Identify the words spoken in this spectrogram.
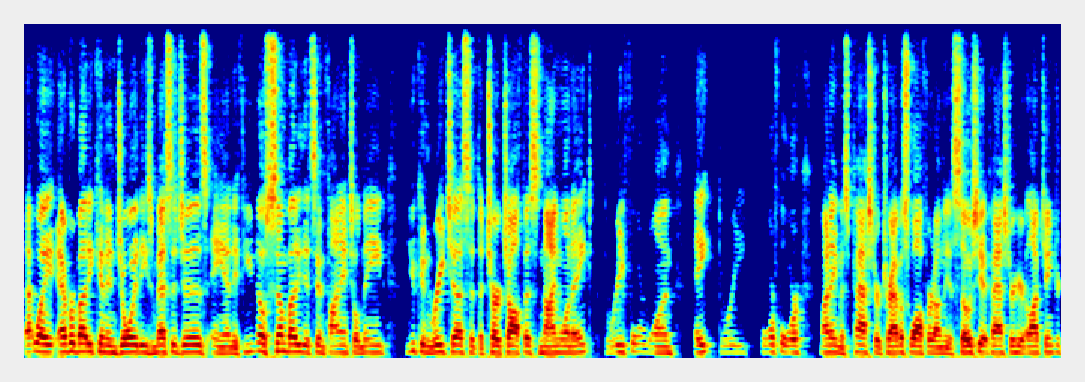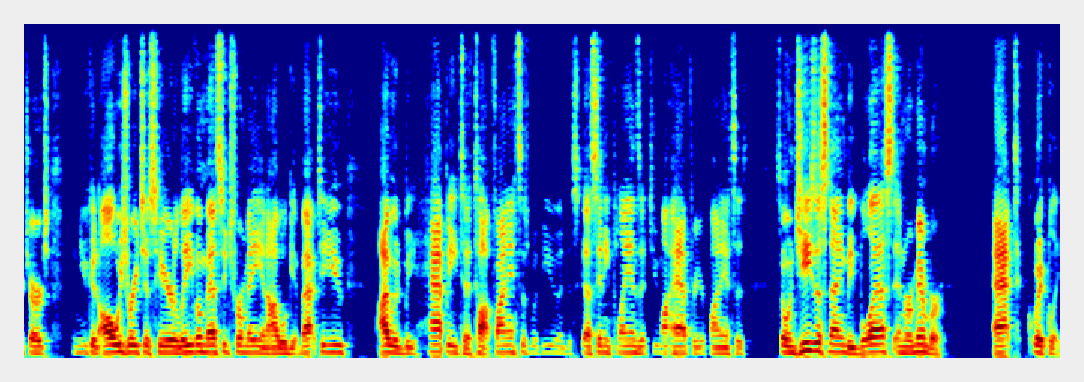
That way, everybody can enjoy these messages. And if you know somebody that's in financial need, you can reach us at the church office, 918 341 8344. My name is Pastor Travis Wofford. I'm the associate pastor here at Life Changer Church. And you can always reach us here. Leave a message for me, and I will get back to you. I would be happy to talk finances with you and discuss any plans that you might have for your finances. So, in Jesus' name, be blessed and remember, act quickly.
